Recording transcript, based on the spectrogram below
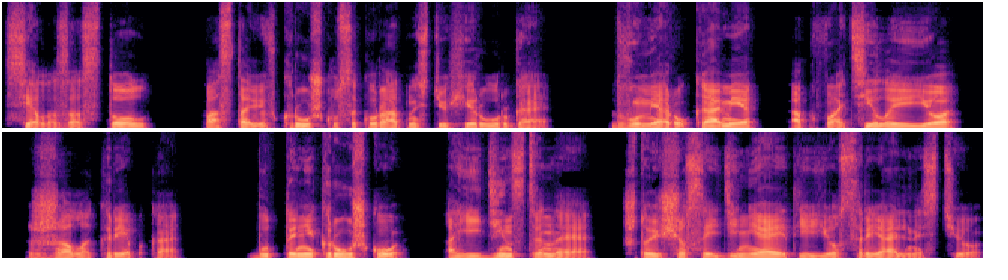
Села за стол, поставив кружку с аккуратностью хирурга. Двумя руками обхватила ее, сжала крепко будто не кружку, а единственное, что еще соединяет ее с реальностью.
